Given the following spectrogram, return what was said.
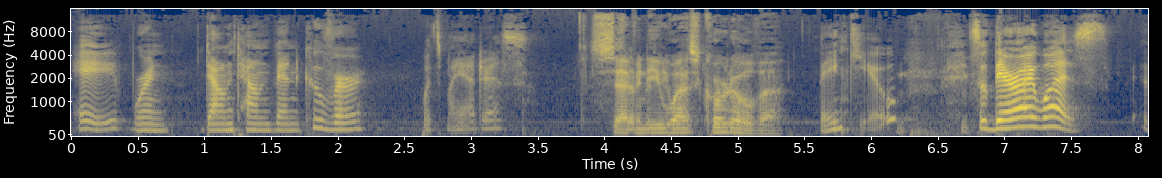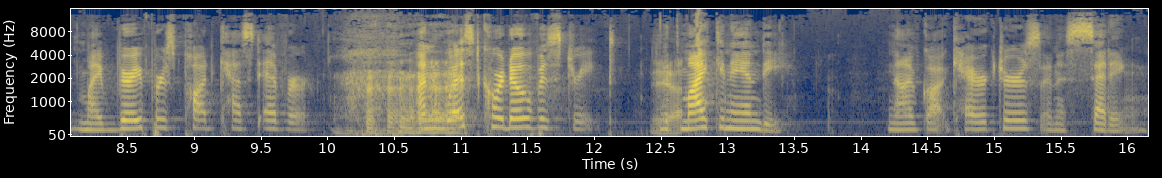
hey we're in downtown vancouver what's my address 70 70 West West Cordova. thank you so there i was my very first podcast ever on west cordova street Yeah. with mike and andy now i've got characters and a setting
